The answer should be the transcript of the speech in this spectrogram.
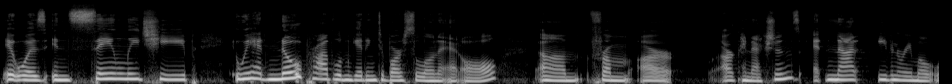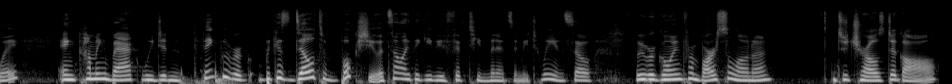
It was insanely cheap. We had no problem getting to Barcelona at all um, from our our connections, eh, not even remotely. And coming back, we didn't think we were because Delta books you. It's not like they give you 15 minutes in between. So we were going from Barcelona to Charles de Gaulle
